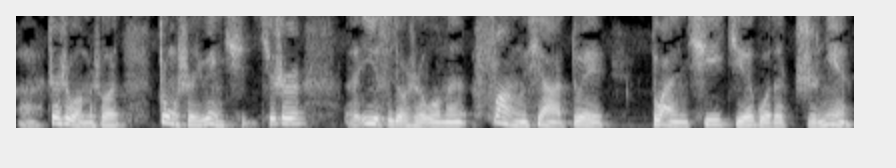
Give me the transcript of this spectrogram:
啊，这是我们说重视运气，其实呃，意思就是我们放下对短期结果的执念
